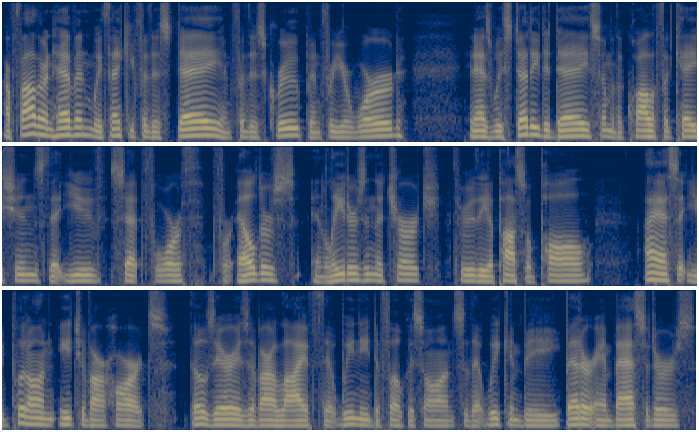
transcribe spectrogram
Our Father in heaven, we thank you for this day and for this group and for your word. And as we study today some of the qualifications that you've set forth for elders and leaders in the church through the Apostle Paul, I ask that you put on each of our hearts those areas of our life that we need to focus on so that we can be better ambassadors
